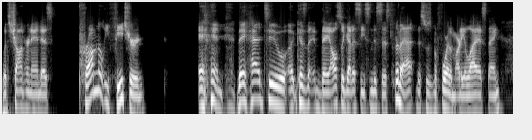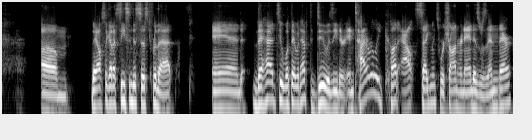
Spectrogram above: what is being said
with Shawn Hernandez prominently featured. And they had to because they, they also got a cease and desist for that. This was before the marty elias thing. Um they also got a cease and desist for that and they had to what they would have to do is either entirely cut out segments where shawn hernandez was in there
